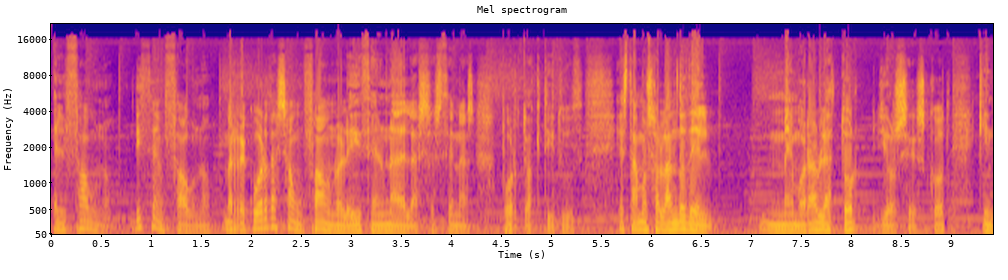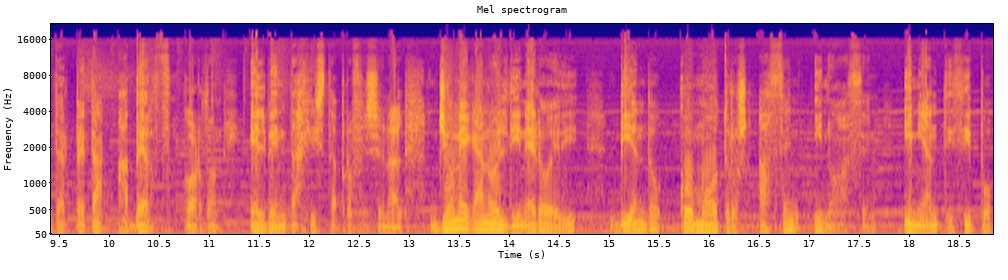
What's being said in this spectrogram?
el fauno, dicen fauno, me recuerdas a un fauno, le dice en una de las escenas por tu actitud. Estamos hablando del memorable actor George Scott que interpreta a Bert Gordon, el ventajista profesional. Yo me gano el dinero, Eddie, viendo cómo otros hacen y no hacen. Y me anticipo,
